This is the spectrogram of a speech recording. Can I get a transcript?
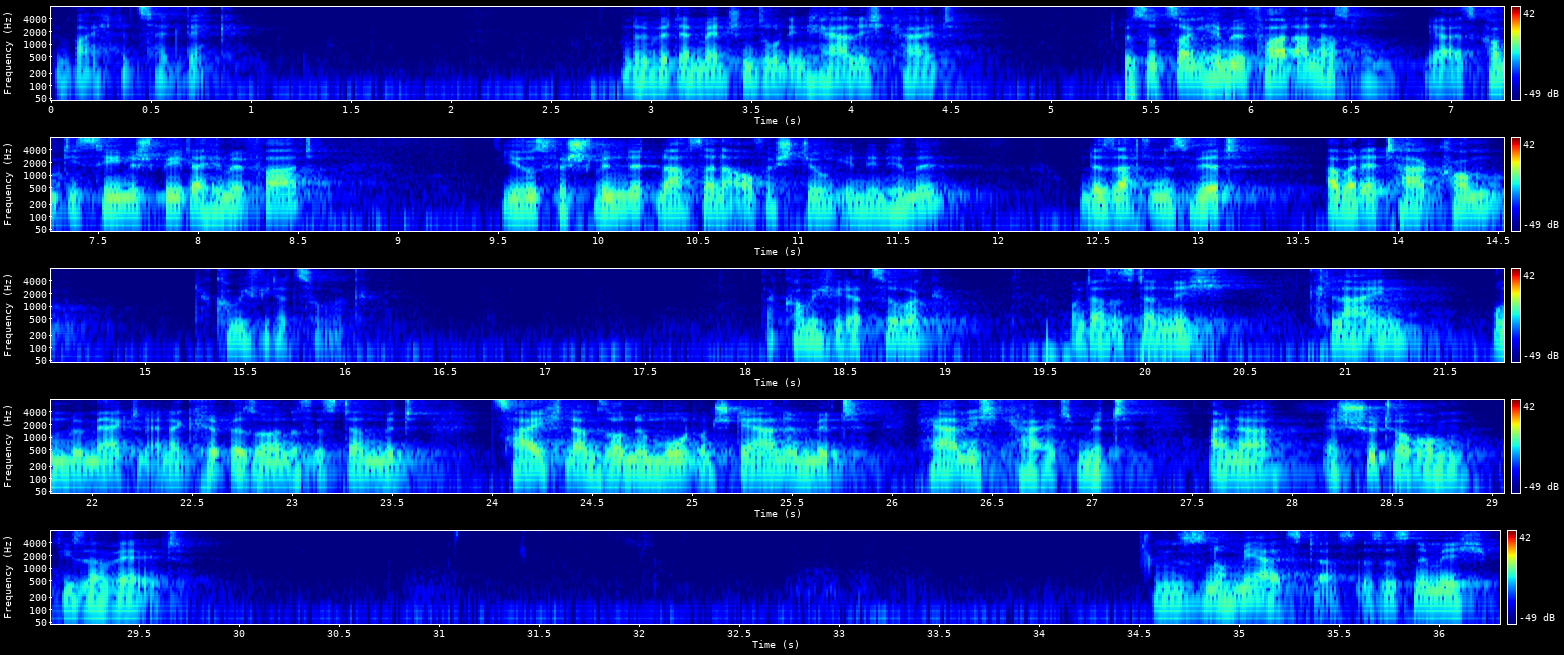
dann war ich eine Zeit weg. Und dann wird der Menschensohn in Herrlichkeit, das ist sozusagen Himmelfahrt andersrum. Ja, es kommt die Szene später Himmelfahrt. Jesus verschwindet nach seiner Auferstehung in den Himmel und er sagt, und es wird aber der Tag kommen, da komme ich wieder zurück. Da komme ich wieder zurück. Und das ist dann nicht klein, unbemerkt in einer Krippe, sondern das ist dann mit Zeichen an Sonne, Mond und Sterne, mit Herrlichkeit, mit einer Erschütterung dieser Welt. Und es ist noch mehr als das. Es ist nämlich,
